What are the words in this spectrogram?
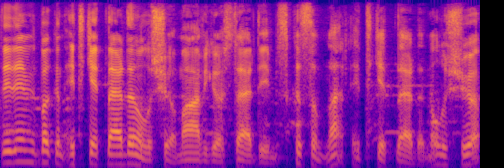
Dediğimiz bakın etiketlerden oluşuyor. Mavi gösterdiğimiz kısımlar etiketlerden oluşuyor.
